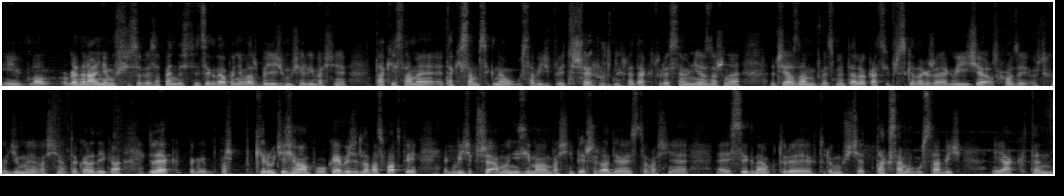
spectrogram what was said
I no, generalnie musicie sobie zapamiętać ten sygnał, ponieważ będziecie musieli właśnie takie same, taki sam sygnał ustawić w trzech różnych radach, które są nieoznaczone. Lecz ja znam powiedzmy te lokacje wszystkie, także jak widzicie, odchodzę, odchodzimy właśnie od tego radyjka. I tutaj jak, kierujcie się mapą, ok? Będzie dla was łatwiej. Jak widzicie przy amunicji mamy właśnie pierwsze radio, jest to właśnie e, sygnał, który, który musicie tak samo ustawić jak ten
